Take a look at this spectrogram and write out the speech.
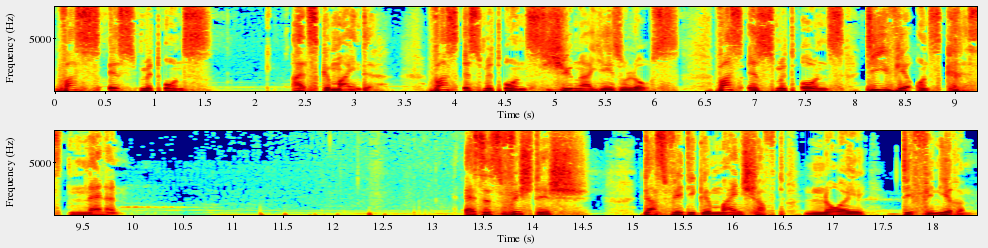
Was ist mit uns als Gemeinde? Was ist mit uns Jünger Jesu los? Was ist mit uns, die wir uns Christen nennen? Es ist wichtig, dass wir die Gemeinschaft neu definieren.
